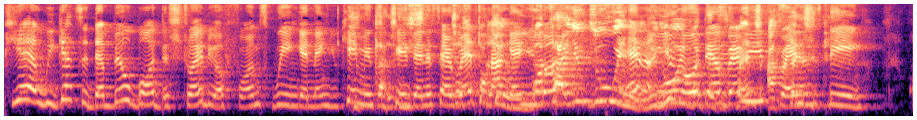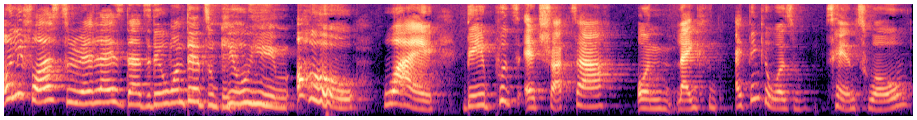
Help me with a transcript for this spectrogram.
Pierre, we get it. The billboard destroyed your front wing, and then you came in to change, and it's a red flag, and you what are you doing? And You you know know, what they're very French French thing. Only for us to realize that they wanted to kill mm-hmm. him. Oh, why? They put a tractor on, like, I think it was 10, 12,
